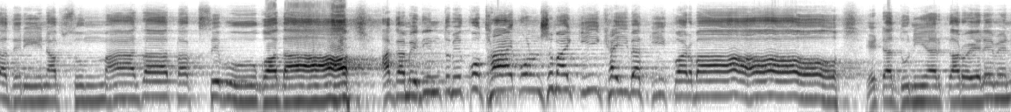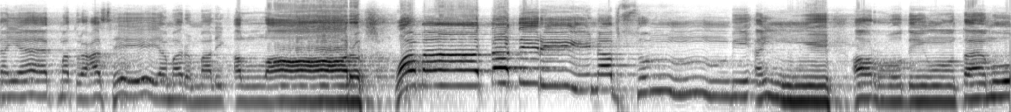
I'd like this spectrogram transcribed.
তাদেরই নাফসুম তাকসিবু গদা। আগামী দিন তুমি কোথায়, কোন সময় কি খাইবা, কি করবা? এটা দুনিয়ার কারও এলেমে নাই, একমাত্র আছে আমার মালিক আল্লাহর। ওয়ামা তাদেরি নাফসুম বিআই আরদিন তামুত।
